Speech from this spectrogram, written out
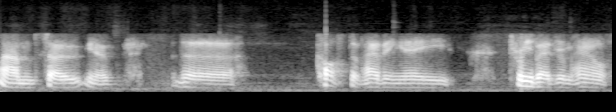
Um, so, you know, the cost of having a three bedroom house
